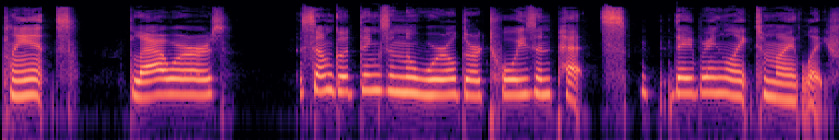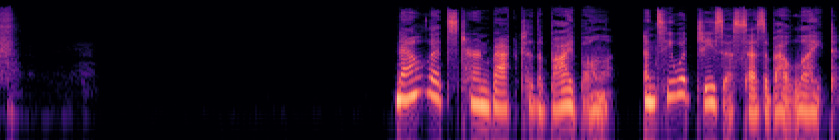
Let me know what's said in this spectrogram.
plants, flowers. Some good things in the world are toys and pets. They bring light to my life. Now let's turn back to the Bible and see what Jesus says about light.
